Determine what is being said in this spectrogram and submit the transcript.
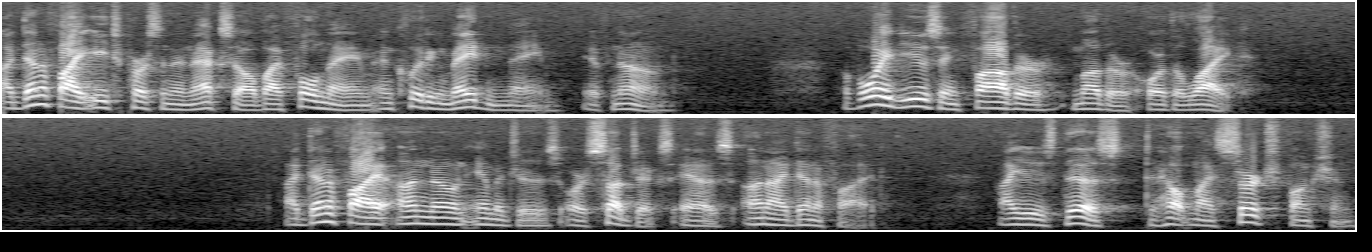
Identify each person in Excel by full name, including maiden name, if known. Avoid using father, mother, or the like. Identify unknown images or subjects as unidentified. I use this to help my search function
